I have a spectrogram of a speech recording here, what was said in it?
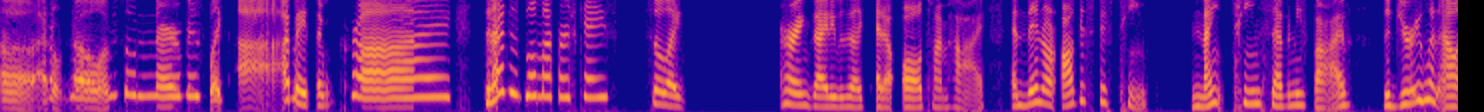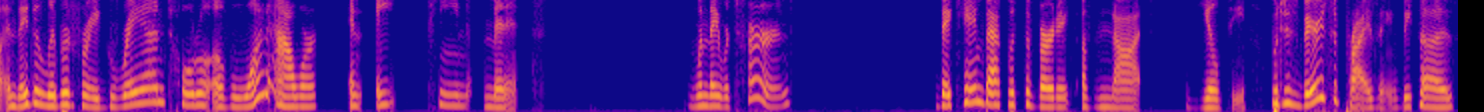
uh, I don't know. I'm so nervous. Like, ah, I made them cry. Did I just blow my first case? So, like, her anxiety was like at an all time high. And then on August 15th, 1975, The jury went out and they delivered for a grand total of one hour and 18 minutes. When they returned, they came back with the verdict of not guilty, which is very surprising because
